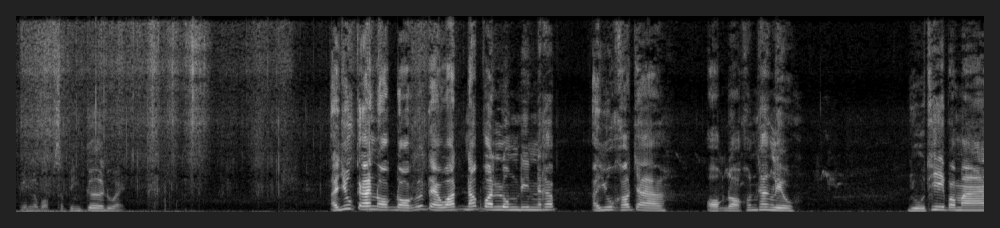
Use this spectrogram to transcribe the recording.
เป็นระบบสปริงเกอร์ด้วย อายุการออกดอกตั้งแต่วัดนับวันลงดินนะครับ อายุเขาจะออกดอกค่อนข้างเร็ว อยู่ที่ประมาณ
